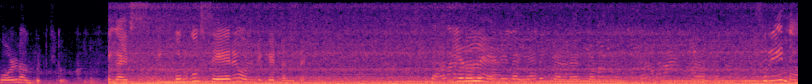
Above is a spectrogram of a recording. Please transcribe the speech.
ಕೋಲ್ಡ್ ಆಗಿಬಿಟ್ಟಿತ್ತು. ಈಗ ಇಬ್ಬರಿಗೂ ಸೇರಿ ಒಂದು ಟಿಕೆಟ್ ಅಂತೆ. ಫ್ರೀನಾ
